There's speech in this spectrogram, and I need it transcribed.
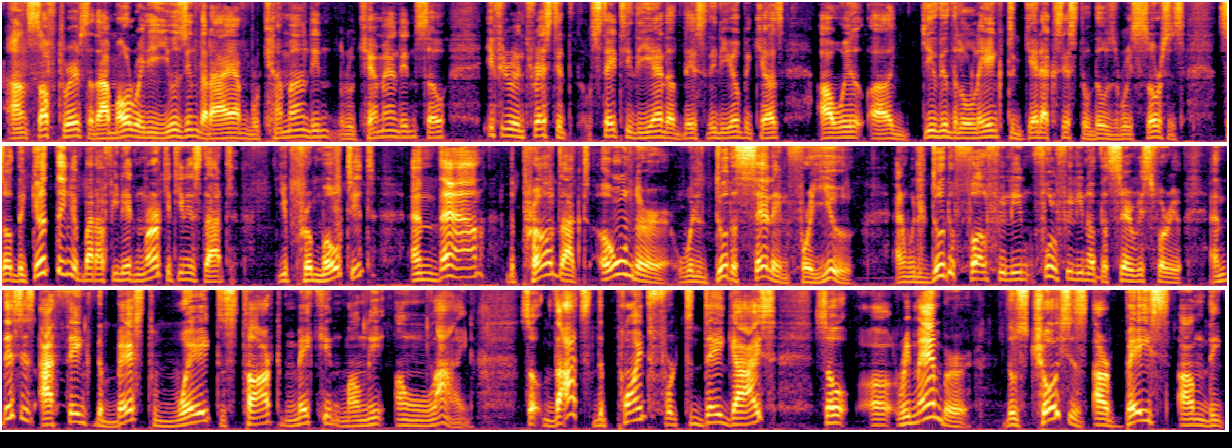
on softwares that I'm already using that I am recommending recommending. So, if you're interested, stay to the end of this video because I will uh, give you the link to get access to those resources. So, the good thing about affiliate marketing is that you promote it, and then the product owner will do the selling for you and will do the fulfilling fulfilling of the service for you. And this is i think the best way to start making money online. So that's the point for today guys. So uh, remember those choices are based on the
